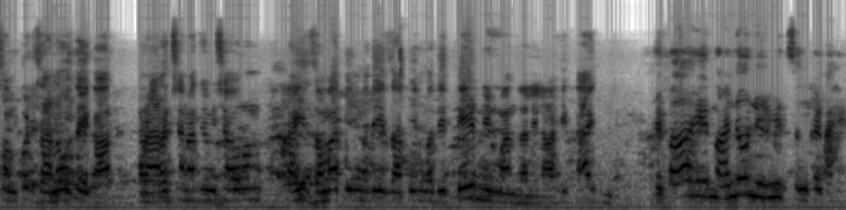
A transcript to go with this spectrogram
संकट जाणवतंय का? कारण आरक्षणाच्या विषयावरून काही जमातींमध्ये जातींमध्ये तेढ निर्माण झालेला आहे. काय हे पहा हे मानव निर्मित संकट आहे.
